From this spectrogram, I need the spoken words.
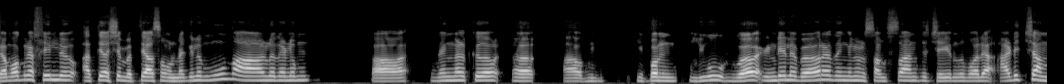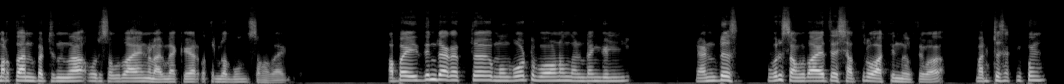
ഡെമോഗ്രഫിയിൽ അത്യാവശ്യം വ്യത്യാസമുണ്ടെങ്കിലും മൂന്ന് ആളുകളും നിങ്ങൾക്ക് ഇപ്പം യു ഇന്ത്യയിലെ വേറെ ഏതെങ്കിലും ഒരു സംസ്ഥാനത്ത് ചെയ്യുന്നത് പോലെ അടിച്ചമർത്താൻ പറ്റുന്ന ഒരു സമുദായങ്ങളല്ല കേരളത്തിലുള്ള മൂന്ന് സമുദായങ്ങൾ. അപ്പൊ ഇതിന്റെ അകത്ത് മുമ്പോട്ട് പോകണമെന്നുണ്ടെങ്കിൽ രണ്ട് ഒരു സമുദായത്തെ ശത്രുവാക്കി നിർത്തുക. മറ്റ് ഇപ്പം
